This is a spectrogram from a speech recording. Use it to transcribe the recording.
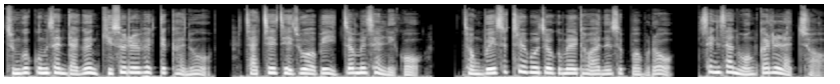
중국 공산당은 기술을 획득한 후 자체 제조업의 이점을 살리고 정부의 수출 보조금을 더하는 수법으로 생산 원가를 낮춰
